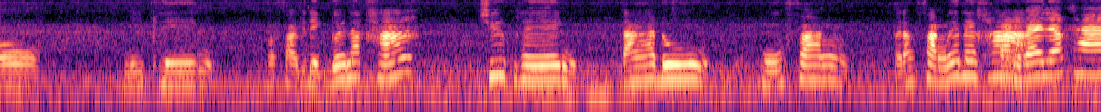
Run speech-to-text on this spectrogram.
ออมีเพลงมาฝากเด็กๆด้วยนะคะ ชื่อเพลง ตาดู หูฟัง ไปรับฟังได้เลยค่ะ ฟังได้แล้วค่ะ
